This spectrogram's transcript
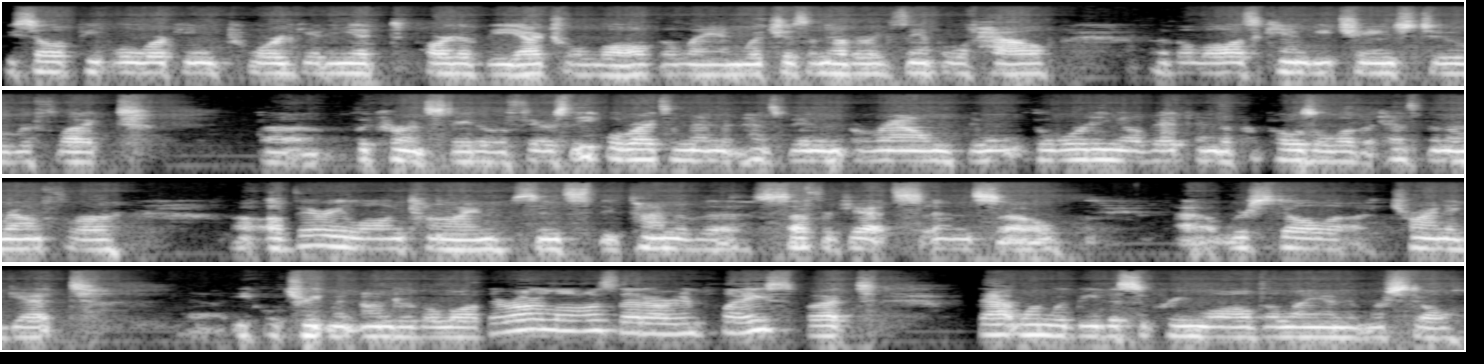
we still have people working toward getting it part of the actual law of the land, which is another example of how uh, the laws can be changed to reflect uh, the current state of affairs. The Equal Rights Amendment has been around, the, the wording of it and the proposal of it has been around for a very long time since the time of the suffragettes, and so uh, we're still uh, trying to get uh, equal treatment under the law. There are laws that are in place, but that one would be the supreme law of the land, and we're still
